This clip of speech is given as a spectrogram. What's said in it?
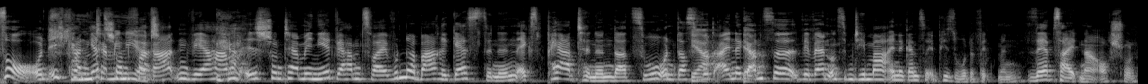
So, und ich schon kann jetzt terminiert. schon verraten, wir haben, ja. ist schon terminiert. Wir haben zwei wunderbare Gästinnen, Expertinnen dazu. Und das ja, wird eine ja. ganze, wir werden uns dem Thema eine ganze Episode widmen. Sehr zeitnah auch schon.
